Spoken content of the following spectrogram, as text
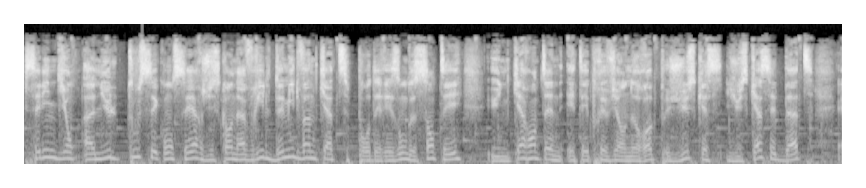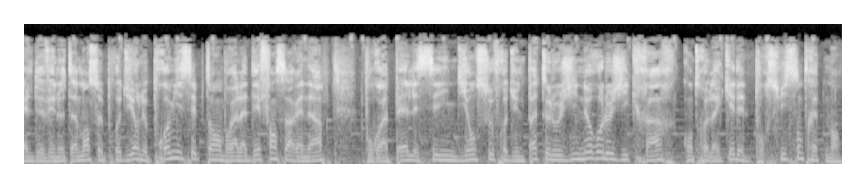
Céline Dion annule tous ses concerts jusqu'en avril 2024 pour des raisons de santé. Une quarantaine était prévue en Europe jusqu'à cette date. Elle devait notamment se produire le 1er septembre à la Défense Arena. Pour rappel, Céline Dion souffre d'une pathologie neurologique rare contre laquelle elle poursuit son traitement.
